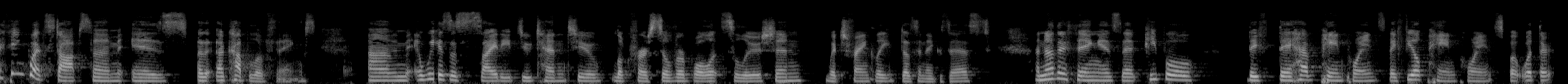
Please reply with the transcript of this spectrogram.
I think what stops them is a, a couple of things. Um, we as a society do tend to look for a silver bullet solution, which frankly doesn't exist. Another thing is that people they they have pain points, they feel pain points, but what they're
